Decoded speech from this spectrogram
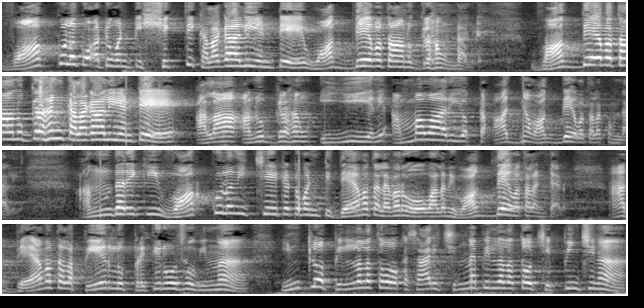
వాక్కులకు అటువంటి శక్తి కలగాలి అంటే వాగ్దేవతానుగ్రహం ఉండాలి. వాగ్దేవతానుగ్రహం కలగాలి అంటే అలా అనుగ్రహం ఇయ్యి అని అమ్మవారి యొక్క ఆజ్ఞ వాగ్దేవతలకు ఉండాలి. అందరికీ వాక్కులనిచ్చేటటువంటి దేవతలు ఎవరో వాళ్ళని వాగ్దేవతలు అంటారు ఆ దేవతల పేర్లు ప్రతిరోజు విన్నా ఇంట్లో పిల్లలతో ఒకసారి చిన్న పిల్లలతో చెప్పించిన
